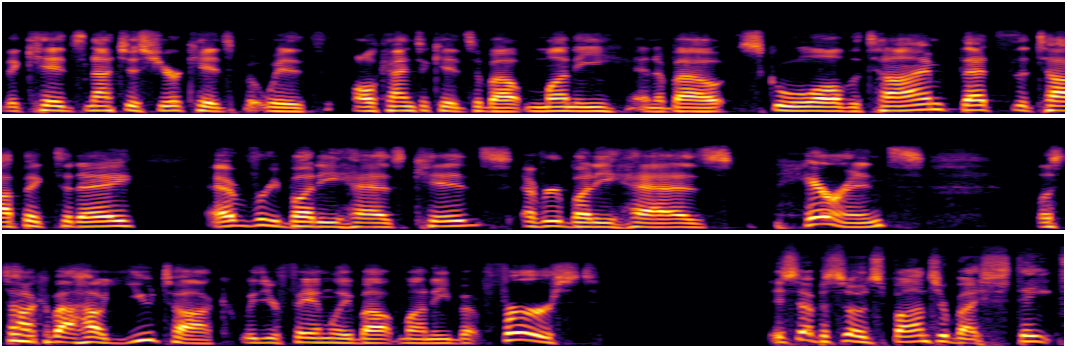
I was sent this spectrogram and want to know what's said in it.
the kids, not just your kids, but with all kinds of kids about money and about school all the time. That's the topic today. Everybody has kids, everybody has parents. Let's talk about how you talk with your family about money. But first, this episode sponsored by State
